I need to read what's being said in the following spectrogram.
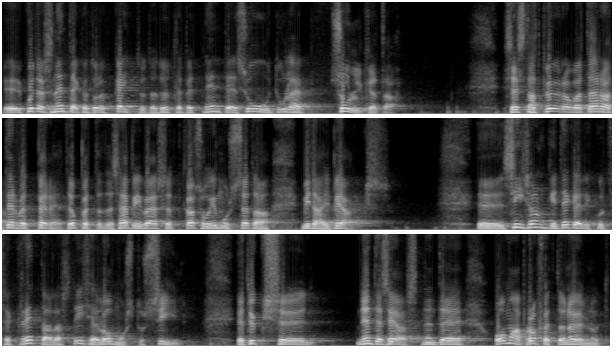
eh, kuidas nendega tuleb käituda, ta ütleb, et nende suu tuleb sulgeda sest nad pööravad ära terved pered, õpetades häbiväärset kasuimust seda, mida ei peaks. Eh, siis ongi tegelikult see kretalaste iseloomustus siin, et üks eh, nende seast, nende oma prohvet on öelnud,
